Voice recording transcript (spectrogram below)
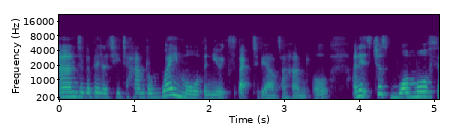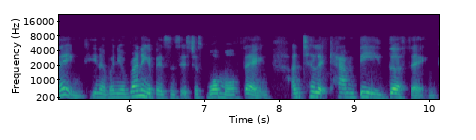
and an ability to handle way more than you expect to be able to handle. And it's just one more thing. You know, when you're running a business, it's just one more thing until it can be the thing.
